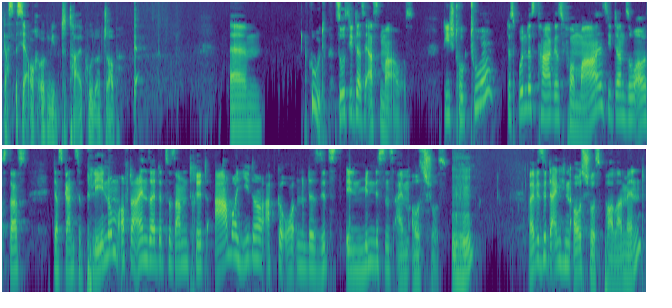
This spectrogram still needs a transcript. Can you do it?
Das ist ja auch irgendwie ein total cooler Job. Ähm, gut, so sieht das erstmal aus. Die Struktur des Bundestages formal sieht dann so aus, dass das ganze Plenum auf der einen Seite zusammentritt, aber jeder Abgeordnete sitzt in mindestens einem Ausschuss. Mhm. Weil wir sind eigentlich ein Ausschussparlament.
